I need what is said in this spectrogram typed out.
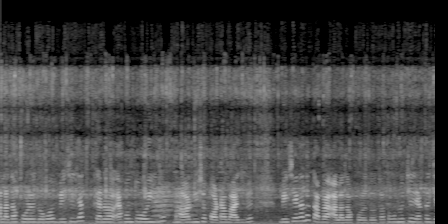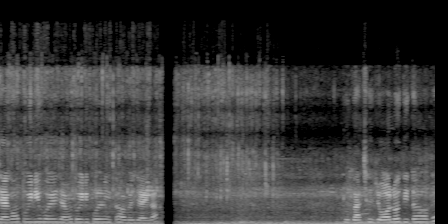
আলাদা করে দেবো, বেঁচে যাক। কেন এখন তো ওই যে ভাগার কটা বাঁচবে বেঁচে গেলে তারপর আলাদা করে দেবো। ততক্ষণ হচ্ছে একটা জায়গাও তৈরি হয়ে যাবে, তৈরি করে নিতে হবে জায়গা। একটু গাছে জলও দিতে হবে।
